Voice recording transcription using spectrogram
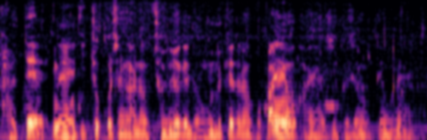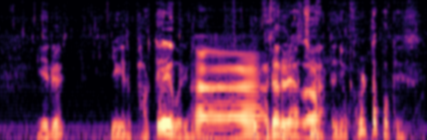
달때 네. 이쪽 걸 생각 안 하고 저녁에 너무 늦게 들어가고 빨리 네. 하고 가야지 그 생각 때문에 얘를 여기다 바로 때려버린 거예요. 아, 그 다음에 아침에 왔더니 홀딱 벗겼어요.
